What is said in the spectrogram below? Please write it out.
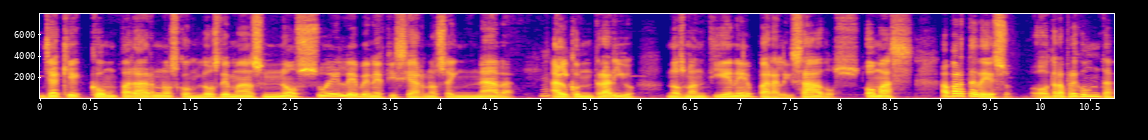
ya que compararnos con los demás no suele beneficiarnos en nada. Al contrario, nos mantiene paralizados o más. Aparte de eso, otra pregunta.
